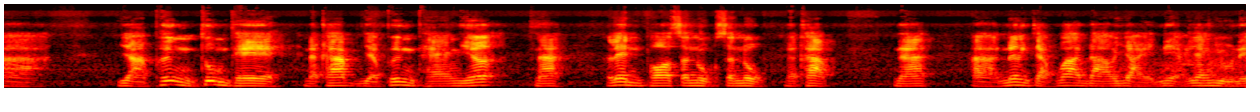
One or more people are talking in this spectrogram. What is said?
ออย่าพึ่งทุ่มเทนะครับ อย่าพึ่งแทงเยอะนะเล่นพอสนุกสนุกนะครับนะเนื่องจากว่าดาวใหญ่เนี่ยยังอยู่ใน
